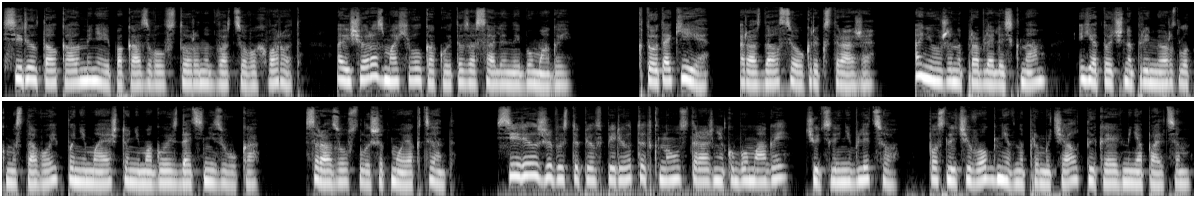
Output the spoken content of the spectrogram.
Сирил толкал меня и показывал в сторону дворцовых ворот, а еще размахивал какой-то засаленной бумагой. «Кто такие?» — раздался окрик стражи. Они уже направлялись к нам, я точно примерзла к мостовой, понимая, что не могу издать ни звука. Сразу услышат мой акцент. Сирил же выступил вперед и ткнул стражнику бумагой чуть ли не в лицо, после чего гневно промычал, тыкая в меня пальцем.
